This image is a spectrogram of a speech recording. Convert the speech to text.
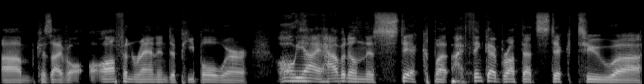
Um, because I've often ran into people where, oh, yeah, I have it on this stick, but I think I brought that stick to. Uh,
